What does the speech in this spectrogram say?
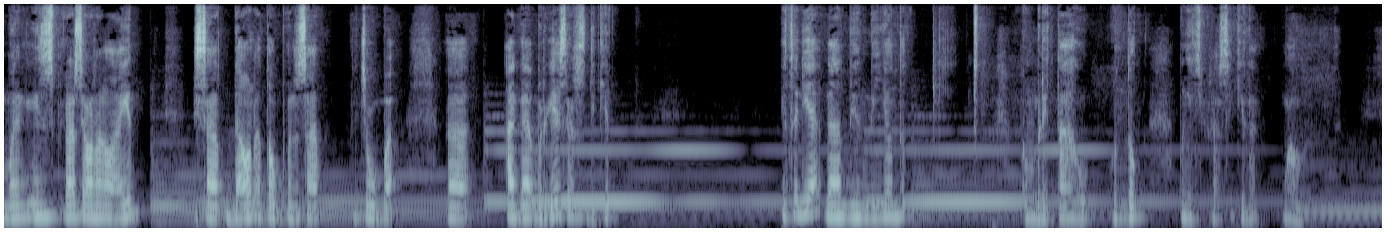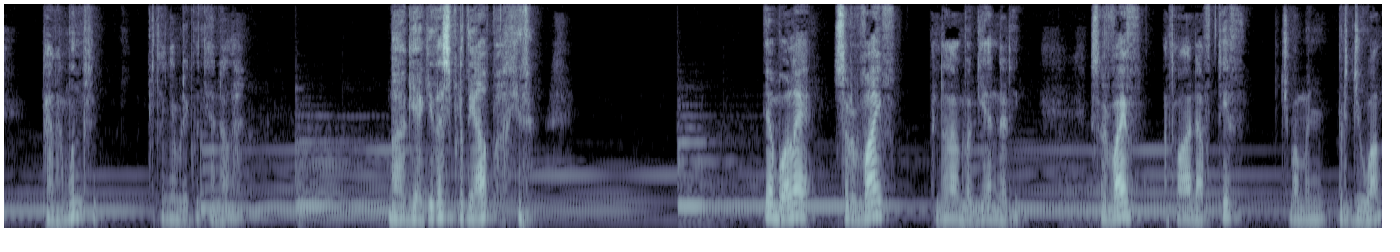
menginspirasi orang lain di saat down ataupun saat mencoba uh, agak bergeser sedikit. Itu dia nggak henti-hentinya untuk memberitahu untuk menginspirasi kita. Wow. Nah namun pertanyaan berikutnya adalah bahagia kita seperti apa? Gitu. Ya boleh. Survive adalah bagian dari survive atau adaptif cuma berjuang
